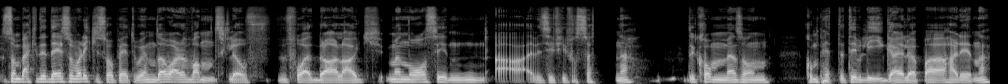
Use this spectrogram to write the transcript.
Som back in the day så var det ikke så pay to win. Da var det vanskelig å få et bra lag. Men nå siden uh, jeg vil si Fifa 17, ja. Det kom med en sånn competitive liga i løpet av helgene.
